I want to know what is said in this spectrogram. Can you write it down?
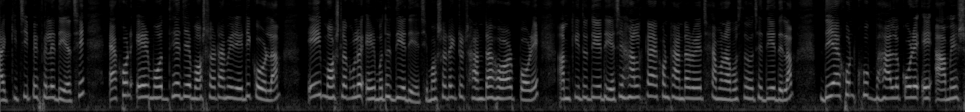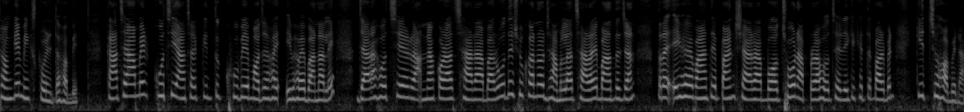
আর কি চিপে ফেলে দিয়েছি। এখন এর মধ্যে যে মশলাটা আমি রেডি করলাম এই মশলাগুলো এর মধ্যে দিয়ে দিয়েছি। মশলাটা একটু ঠান্ডা হওয়ার পরে আমি কিন্তু দিয়ে দিয়েছি। হালকা এখন ঠান্ডা রয়েছে, এমন অবস্থা হচ্ছে দিয়ে দিলাম। দিয়ে এখন খুব ভালো করে এই আমের সঙ্গে মিক্স করে নিতে হবে। কাঁচা আমের কুচি আচার কিন্তু খুবই মজা হয় এইভাবে বানালে। যারা হচ্ছে রান্না করা ছাড়া বা রোদে শুকানোর ঝামেলা ছাড়াই বানাতে চান, তারা এইভাবে বানাতে পান সারা বছর আপনারা হচ্ছে রেখে খেতে পারবেন, কিচ্ছু হবে না।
